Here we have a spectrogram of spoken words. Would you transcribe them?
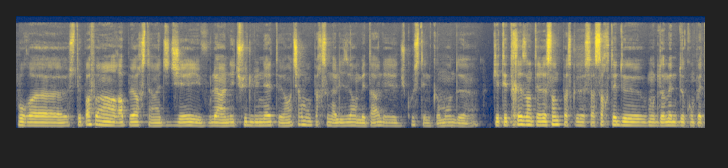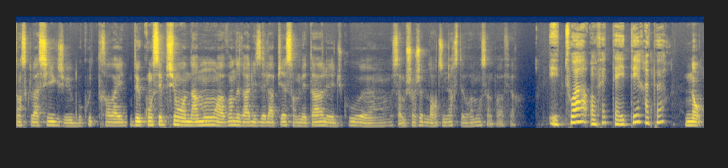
pour. euh, c'était pas un rappeur, c'était un DJ. Il voulait un étui de lunettes euh, entièrement personnalisé en métal. Et du coup, c'était une commande euh, qui était très intéressante parce que ça sortait de mon domaine de compétences classiques. J'ai eu beaucoup de travail de conception en amont avant de réaliser la pièce en métal. Et du coup, euh, ça me changeait de l'ordinaire. C'était vraiment sympa à faire. Et toi, en fait, t'as été rappeur? Non,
